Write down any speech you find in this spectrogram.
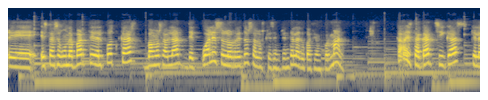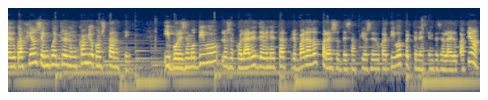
eh, esta segunda parte del podcast vamos a hablar de cuáles son los retos a los que se enfrenta la educación formal. Cabe destacar, chicas, que la educación se encuentra en un cambio constante y por ese motivo los escolares deben estar preparados para esos desafíos educativos pertenecientes a la educación.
